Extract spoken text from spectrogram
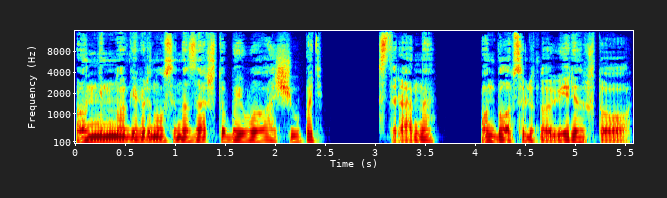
Он немного вернулся назад, чтобы его ощупать. Странно. Он был абсолютно уверен, что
